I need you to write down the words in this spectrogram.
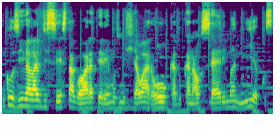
Inclusive a live de sexta agora teremos Michel Arouca do canal Série Maníacos,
